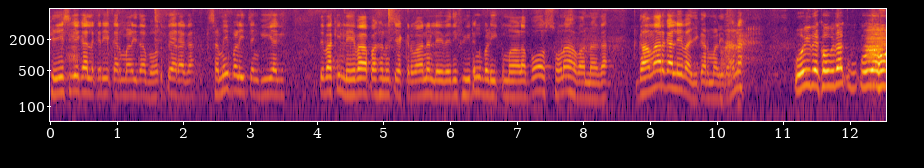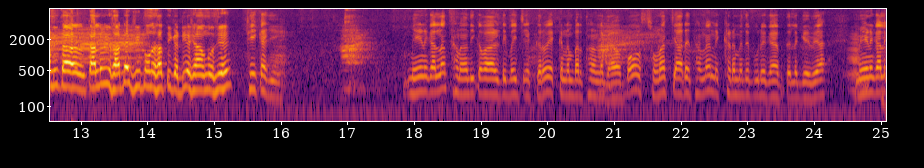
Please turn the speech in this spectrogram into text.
ਫੇਸ ਜੇ ਗੱਲ ਕਰੀਏ ਕਰਮ ਵਾਲੀ ਦਾ ਬਹੁਤ ਪਿਆਰਾ ਗਾ। ਸਮੀ ਬੜੀ ਚੰਗੀ ਹੈਗੀ ਤੇ ਬਾਕੀ ਲੇਵਾ ਆਪਾਂ ਤੁਹਾਨੂੰ ਚੈੱਕ ਕਰਵਾਉਣਾ ਲੇਵੇ ਦੀ ਫੀਟਿੰਗ ਬੜੀ ਕਮਾਲ ਆ ਬਹੁਤ ਸੋਹਣਾ ਹਵਾਨਾ ਗਾ। ਗਾਵਾਂ ਵਰਗਾ ਲੇਵਾ ਜੀ ਕਰਮ ਵਾਲੀ ਦਾ ਹਨਾ? ਕੋਈ ਦੇਖੋ ਇਹਦਾ ਕੋਈ ਉਹ ਨਹੀਂ ਤਾਂ ਕੱਲ ਵੀ 6:30 ਪੌਣੇ 7 ਹੀ ਕੱਢੀ ਆ ਸ਼ਾਮ ਨੂੰ ਅਸੀਂ। ਇਹ ਠੀਕ ਆ ਜੀ। ਮੇਨ ਗੱਲ ਨਾ ਥਣਾ ਦੀ ਕੁਆਲਿਟੀ ਬਈ ਚੈੱਕ ਕਰੋ ਇੱਕ ਨੰਬਰ ਥਣ ਲੱਗਾ ਵਾ ਬਹੁਤ ਸੋਹਣਾ ਚਾਰੇ ਥਣ ਨਾ ਨਿਖੜਵੇਂ ਦੇ ਪੂਰੇ ਗੈਪ ਤੇ ਲੱਗੇ ਹੋਇਆ ਮੇਨ ਗੱਲ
